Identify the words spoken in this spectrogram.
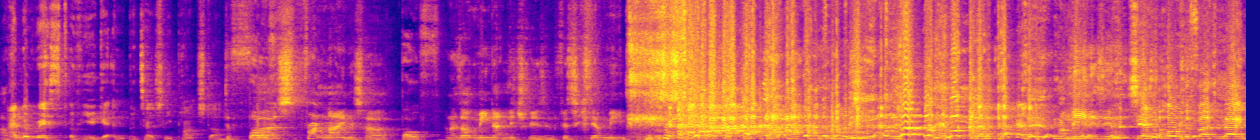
I and the risk of you getting potentially punched up? The first front line is her, Both. and I don't mean that literally as in physically. I mean, I mean as in She has to hold the first bang.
